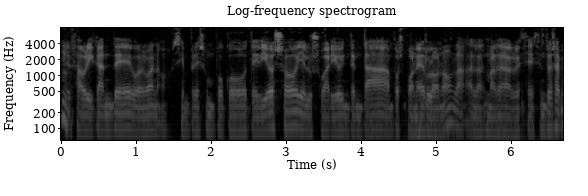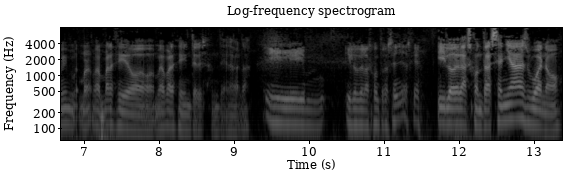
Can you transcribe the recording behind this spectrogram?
El fabricante, pues bueno, siempre es un poco tedioso y el usuario intenta posponerlo, ¿no? las más de las veces. Entonces a mí me ha parecido, me ha parecido interesante, la verdad. ¿Y, ¿Y lo de las contraseñas qué? Y lo de las contraseñas, bueno,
